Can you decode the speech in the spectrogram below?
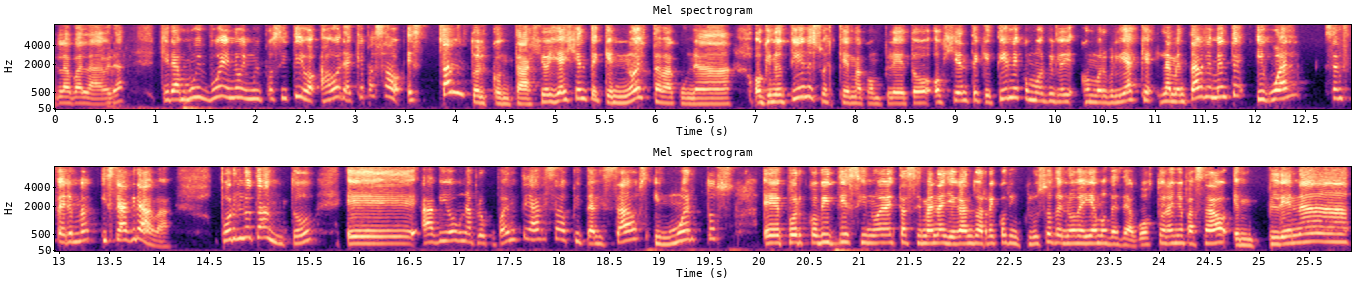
la palabra, que era muy bueno y muy positivo. Ahora, ¿qué ha pasado? Es tanto el contagio y hay gente que no está vacunada o que no tiene su esquema completo o gente que tiene comorbilidades que lamentablemente igual se enferma y se agrava. Por lo tanto, eh, ha habido una preocupante alza de hospitalizados y muertos eh, por COVID-19 esta semana, llegando a récord incluso de no veíamos desde agosto del año pasado, en plena,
